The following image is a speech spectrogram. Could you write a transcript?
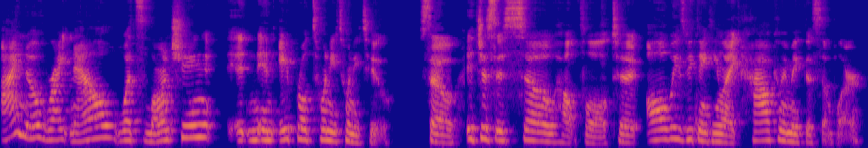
I know right now what's launching in, in April 2022. So it just is so helpful to always be thinking like, how can we make this simpler?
